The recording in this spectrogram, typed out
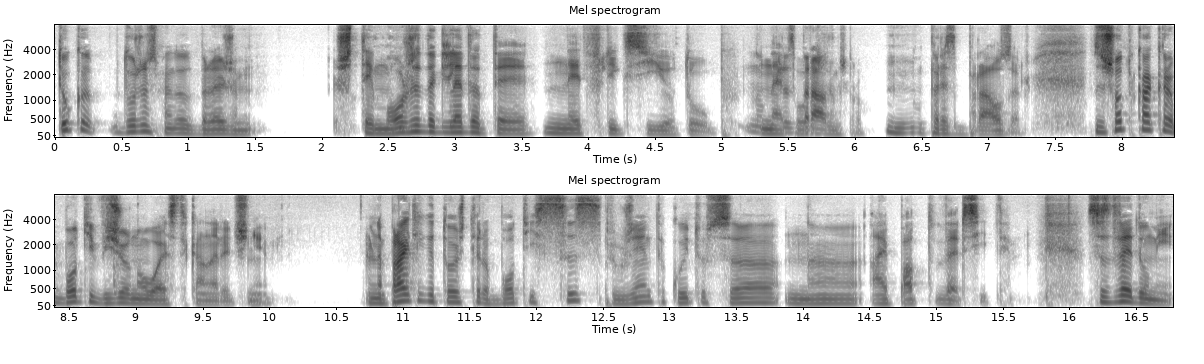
Тук дължен сме да отбележим. Ще може да гледате Netflix и YouTube. Но през браузър. Но през браузър. Защото как работи Vision OS, така наречения? На практика той ще работи с приложенията, които са на iPad версиите. С две думи,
